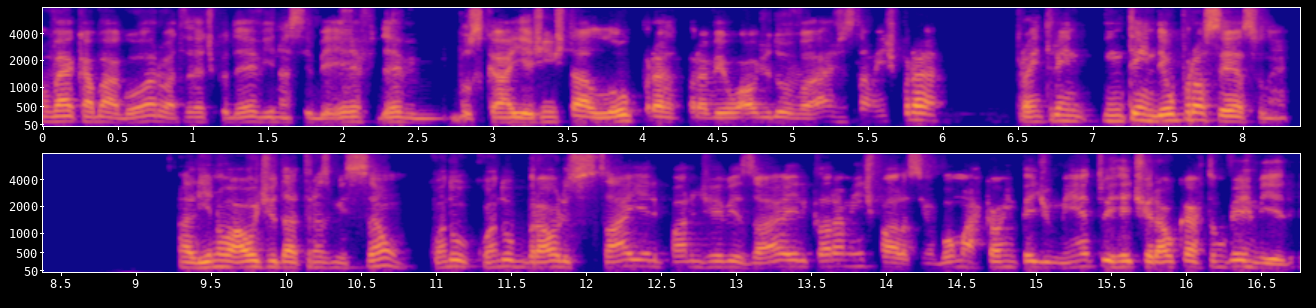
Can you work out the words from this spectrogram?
não vai acabar agora, o Atlético deve ir na CBF, deve buscar, e a gente está louco para ver o áudio do VAR, justamente para entender o processo, né? Ali no áudio da transmissão, quando, quando o Braulio sai, ele para de revisar, ele claramente fala assim, eu vou marcar o impedimento e retirar o cartão vermelho.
